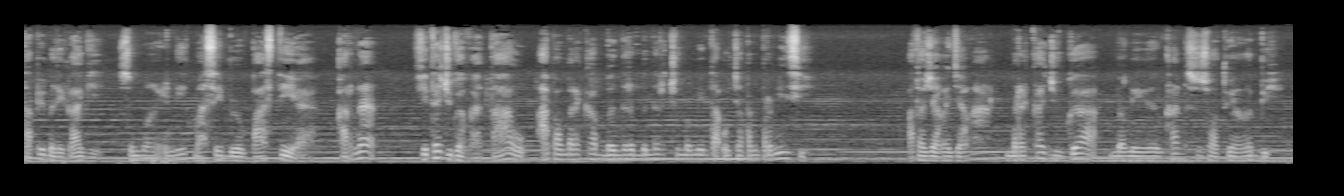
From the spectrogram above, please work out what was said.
Tapi balik lagi, semua ini masih belum pasti ya, karena kita juga nggak tahu apa mereka bener-bener cuma minta ucapan permisi, atau jangan-jangan mereka juga menginginkan sesuatu yang lebih.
